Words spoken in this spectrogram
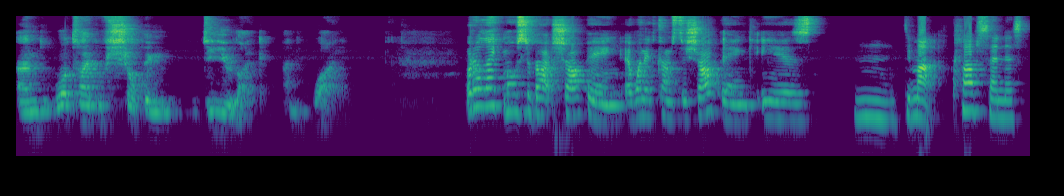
And what type of shopping do you like and why? What I like most about shopping, uh, when it comes to shopping, is... Mm, cleft sentence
